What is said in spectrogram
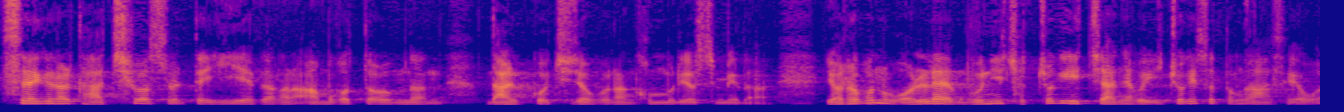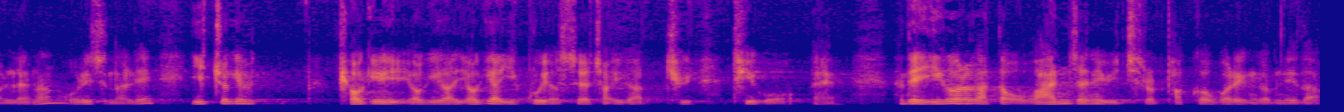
쓰레기를 다 치웠을 때 이 예배당은 아무것도 없는 낡고 지저분한 건물이었습니다. 여러분, 원래 문이 저쪽에 있지 않냐고 이쪽에 있었던 거 아세요? 원래는? 오리지널리? 이쪽에 벽이, 여기가, 여기가 입구였어요. 저희가 뒤, 뒤고. 네. 근데 이거를 갖다 완전히 위치를 바꿔버린 겁니다.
